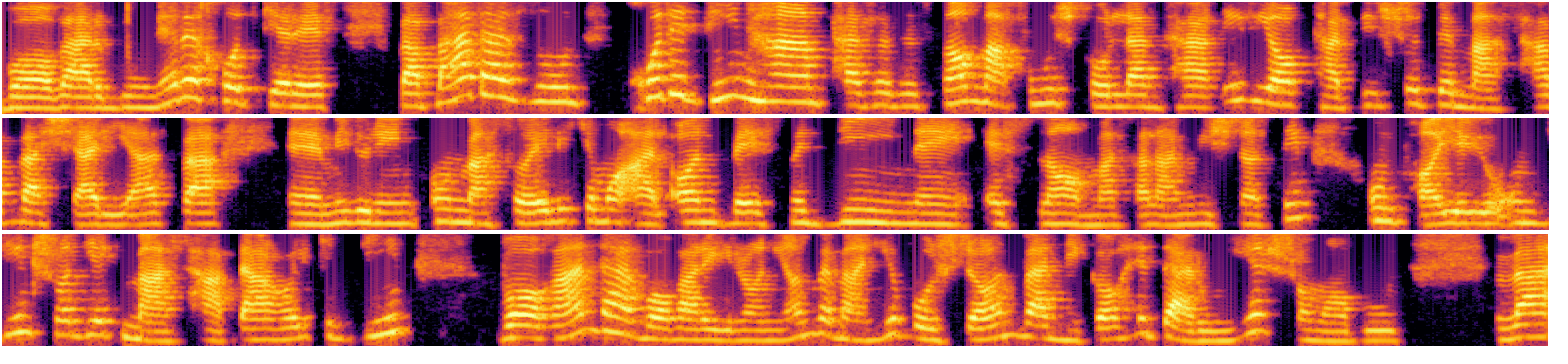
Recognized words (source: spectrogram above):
باورگونه به خود گرفت و بعد از اون خود دین هم پس از اسلام مفهومش کلا تغییر یافت تبدیل شد به مذهب و شریعت و می‌دونین اون مسائلی که ما الان به اسم دین اسلام مثلا می‌شناسیم اون پایه و اون دین شد یک مذهب در حالی که دین واقعا در باور ایرانیان به معنی وجدان و نگاه درونی شما بود و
